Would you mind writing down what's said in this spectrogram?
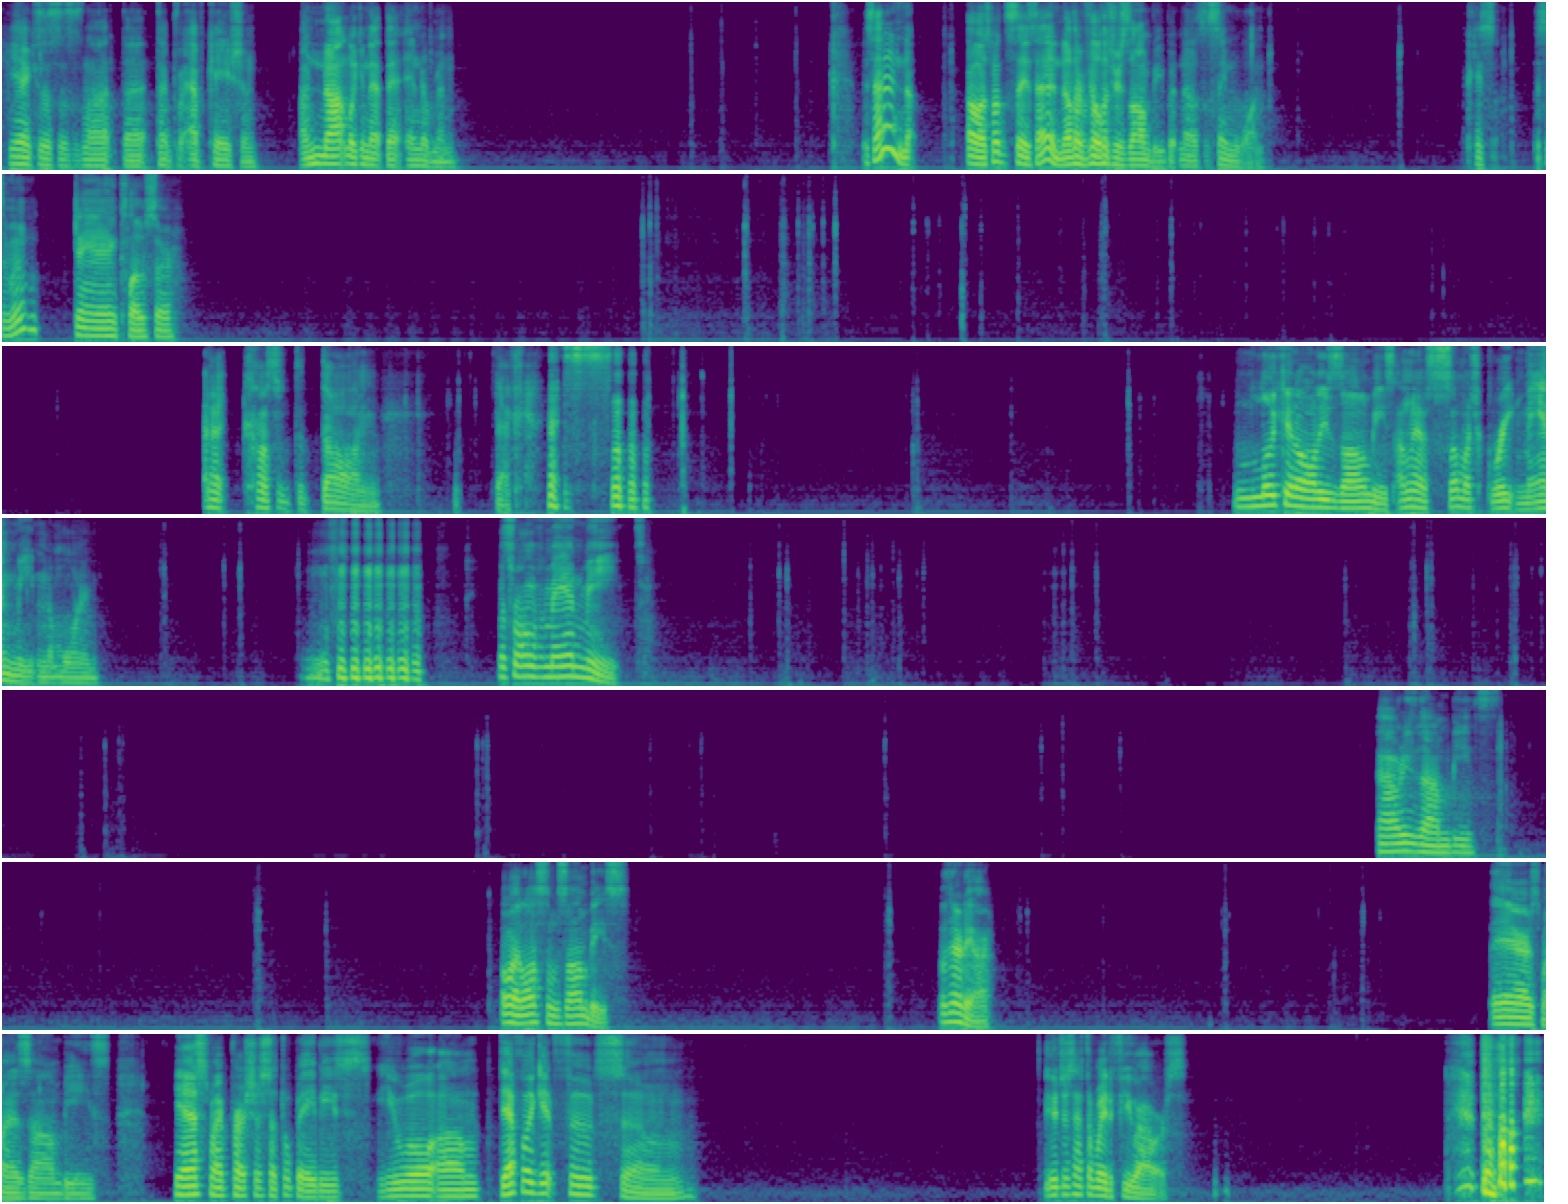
because this is not that type of application. I'm not looking at that Enderman. Is that an... Oh, I was about to say, is that another villager zombie? But no, it's the same one. Okay, so is the moon getting any closer? It caused the dawn. Jackass. Look at all these zombies. I'm gonna have so much great man meat in the morning. What's wrong with man meat? Howdy, zombies. Oh, I lost some zombies. Oh, there they are. There's my zombies. Yes, my precious little babies. You will, um, definitely get food soon. You just have to wait a few hours that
